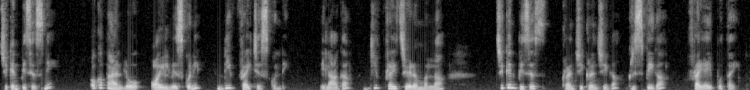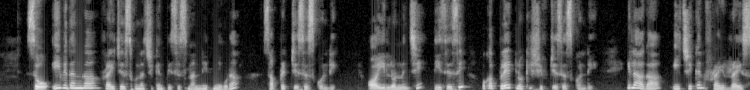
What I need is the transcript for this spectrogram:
చికెన్ పీసెస్ని ఒక ప్యాన్లో ఆయిల్ వేసుకొని డీప్ ఫ్రై చేసుకోండి. ఇలాగా డీప్ ఫ్రై చేయడం వల్ల చికెన్ పీసెస్ క్రంచీ క్రంచీగా క్రిస్పీగా ఫ్రై అయిపోతాయి. సో ఈ విధంగా ఫ్రై చేసుకున్న చికెన్ పీసెస్ అన్నిటిని కూడా సపరేట్ చేసేసుకోండి. ఆయిల్లో నుంచి తీసేసి ఒక ప్లేట్లోకి షిఫ్ట్ చేసేసుకోండి. ఇలాగా ఈ చికెన్ ఫ్రైడ్ రైస్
